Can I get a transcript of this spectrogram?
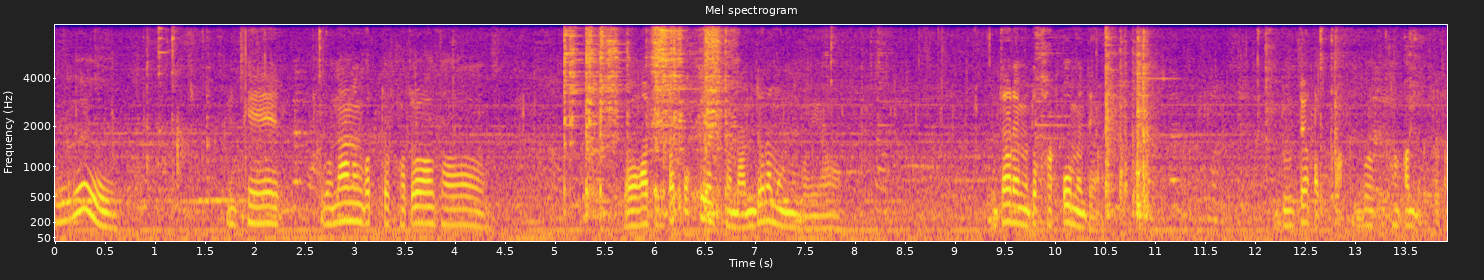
오, 이렇게 원하는 것들 가져와서 넣어가지고 떡볶이를 그냥 만들어 먹는 거예요. 모자라면 또 갖고 오면 돼요. 놀 데가 없다. 이거 잠깐 냅두자.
